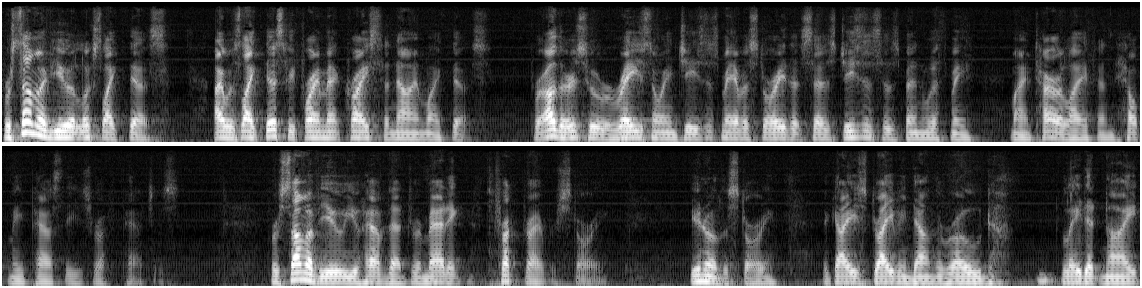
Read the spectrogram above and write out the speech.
For some of you, it looks like this. I was like this before I met Christ, and now I'm like this. For others who were raised knowing Jesus may have a story that says, Jesus has been with me my entire life and helped me pass these rough patches. For some of you, you have that dramatic truck driver story. You know the story. The guy's driving down the road late at night,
